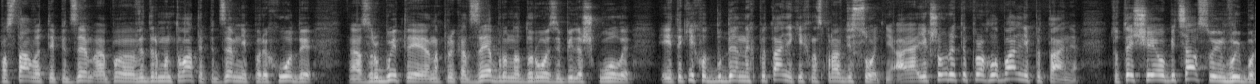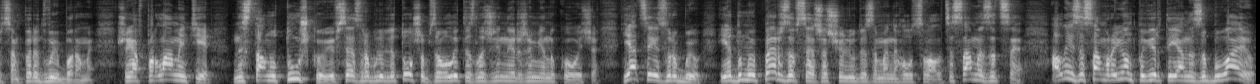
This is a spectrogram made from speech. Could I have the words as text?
поставити підзем... відремонтувати підземні переходи, зробити, наприклад, зебру на дорозі біля школи, і таких от буденних питань, яких насправді сотні. А якщо говорити про глобальні питання, то те, що я обіцяв своїм виборцям перед виборами, що я в парламенті не стану тушкою і все зроблю для того, щоб завалити злочинний режим Януковича. Я це і зробив. І я думаю, перш за все, що люди за мене голосували, це саме за це. Але і за сам район, повірте, я не забуваю.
